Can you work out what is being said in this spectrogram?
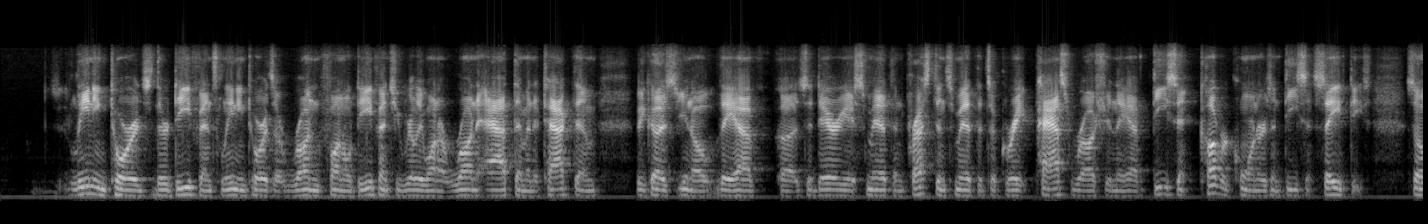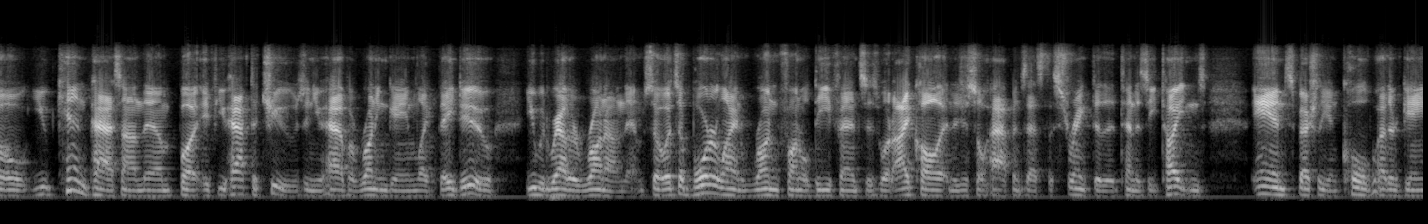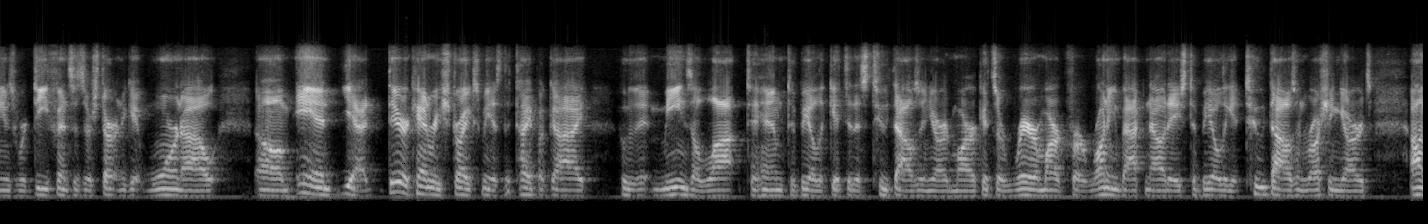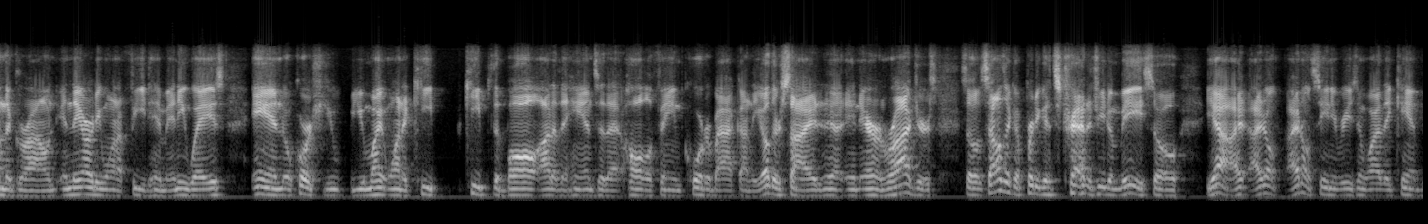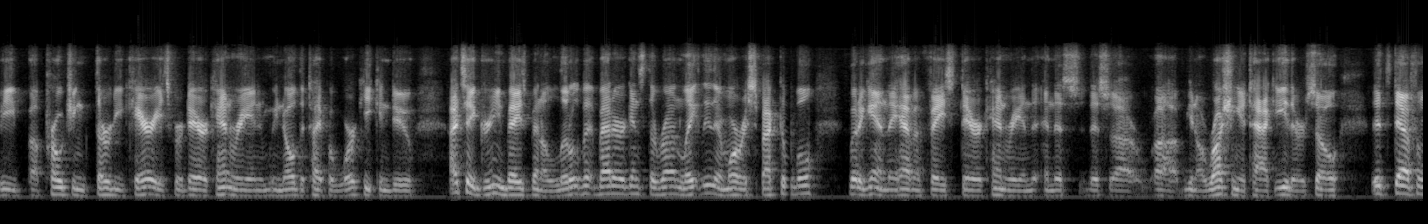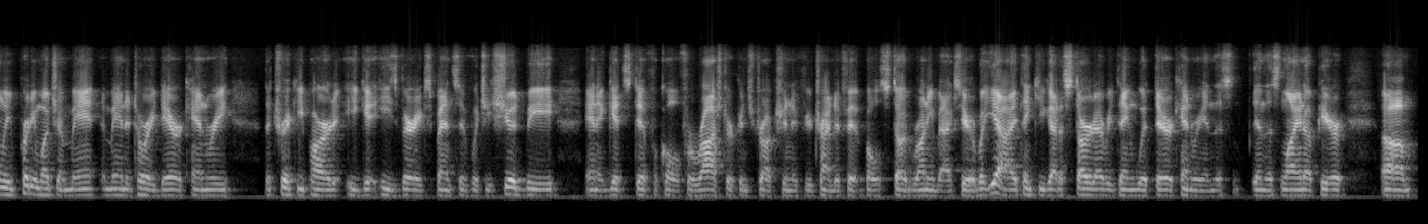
leaning towards their defense, leaning towards a run funnel defense. You really want to run at them and attack them because you know they have uh, Za'Darius Smith and Preston Smith. It's a great pass rush, and they have decent cover corners and decent safeties. So you can pass on them, but if you have to choose and you have a running game like they do, you would rather run on them. So it's a borderline run funnel defense, is what I call it, and it just so happens that's the strength of the Tennessee Titans, and especially in cold weather games where defenses are starting to get worn out. Um, and yeah, Derrick Henry strikes me as the type of guy who it means a lot to him to be able to get to this 2,000 yard mark. It's a rare mark for a running back nowadays to be able to get 2,000 rushing yards on the ground, and they already want to feed him anyways. And of course, you you might want to keep keep the ball out of the hands of that Hall of Fame quarterback on the other side uh, in Aaron Rodgers. So it sounds like a pretty good strategy to me. So yeah, I, I, don't I don't see any reason why they can't be approaching 30 carries for Derrick Henry, and we know the type of work he can do. I'd say Green Bay's been a little bit better against the run lately. They're more respectable, but again, they haven't faced Derrick Henry in, the, in this this uh, uh, you know rushing attack either. So it's definitely pretty much a, man, a mandatory Derrick Henry. The tricky part he get he's very expensive which he should be. And it gets difficult for roster construction if you're trying to fit both stud running backs here. But yeah i think you got to start everything with Derrick henry in this in this lineup here. Um,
